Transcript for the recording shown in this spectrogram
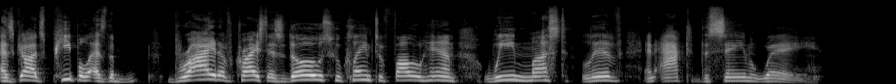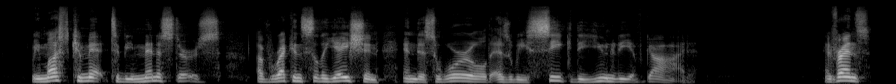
as God's people, as the bride of Christ, as those who claim to follow him, we must live and act the same way. We must commit to be ministers of reconciliation in this world as we seek the unity of God. And friends,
